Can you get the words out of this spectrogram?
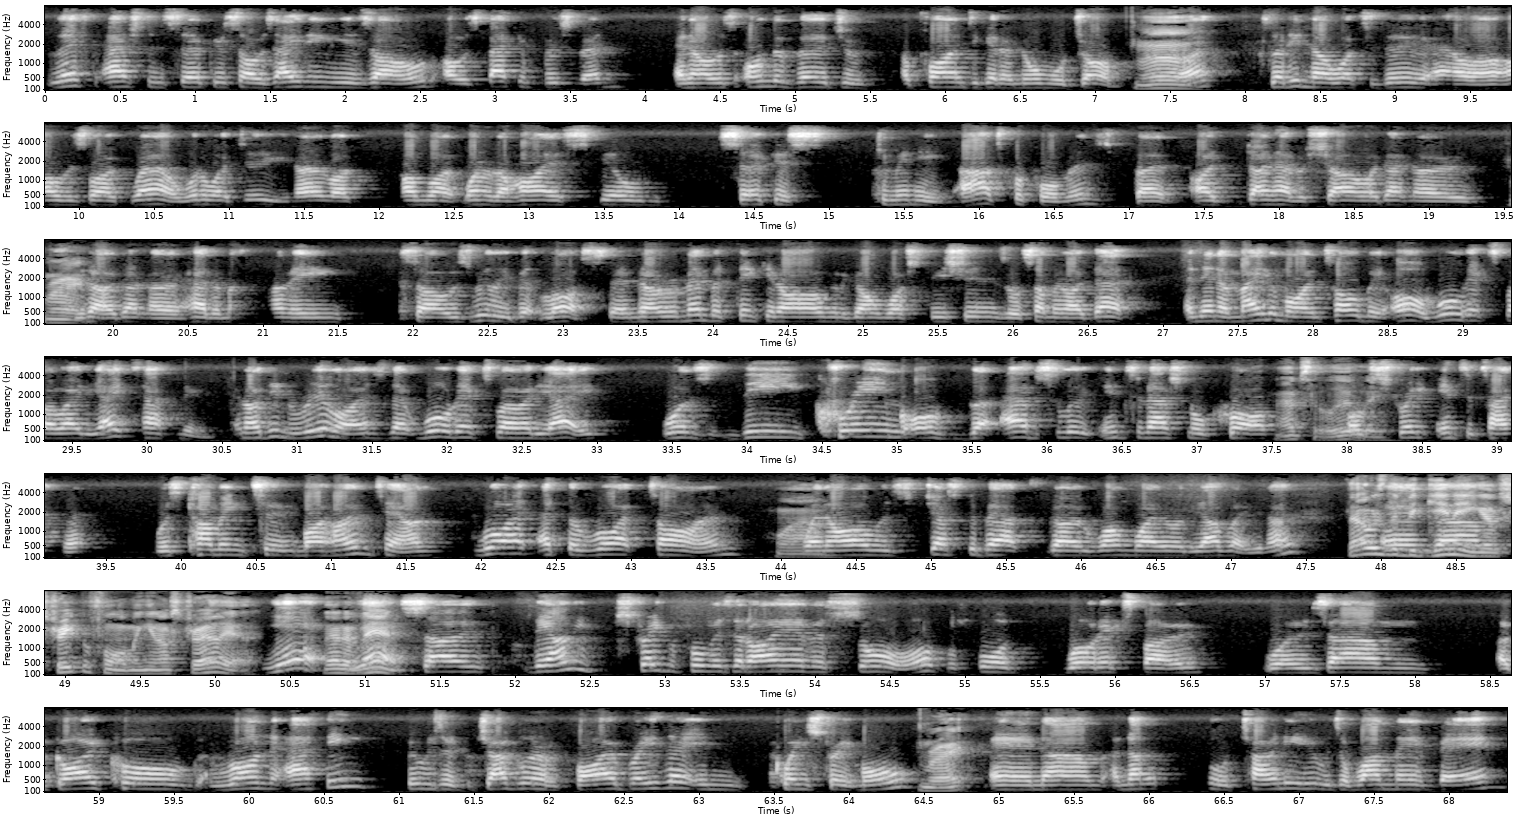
left Ashton Circus. I was 18 years old. I was back in Brisbane, and I was on the verge of applying to get a normal job, Oh. right? Because I didn't know what to do, Al. I I was like, wow, what do I do? You know, like I'm like one of the highest skilled circus community arts performers, but I don't have a show. I don't know Right. you know, I don't know how to make money. So I was really a bit lost. And I remember thinking, oh, I'm going to go and wash dishes or something like that. And then a mate of mine told me, oh, World Expo 88's happening. And I didn't realise that World Expo 88 was the cream of the absolute international crop of street entertainment was coming to my hometown right at the right time Wow. when I was just about to go one way or the other, you know? That was the and, beginning um, of street performing in Australia. Yeah, That yeah. event. So the only street performers that I ever saw before World Expo was um, a guy called Ron Athey, who was a juggler and fire breather in Queen Street Mall, Right. and um, another called Tony, who was a one man band.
